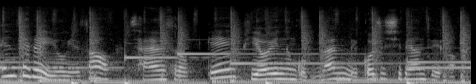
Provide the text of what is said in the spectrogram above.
펜슬을 이용해서 자연스럽게 비어있는 곳만 메꿔주시면 돼요.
